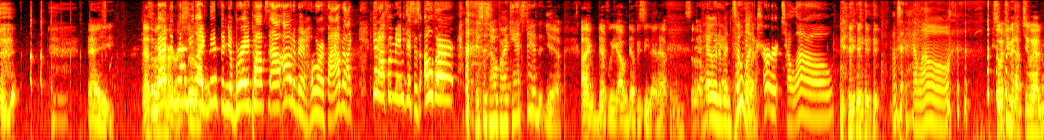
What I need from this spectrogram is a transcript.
like. Hey, that's what I Imagine heard. now you like this and your brain pops out. I would have been horrified. I'd be like, "Get off of me! This is over." this is over. I can't stand it. Yeah, I definitely, I would definitely see that happening. So, it would've yeah. been too much. It would hurt. Hello. I'm saying hello. so what you been up to, Abbie?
